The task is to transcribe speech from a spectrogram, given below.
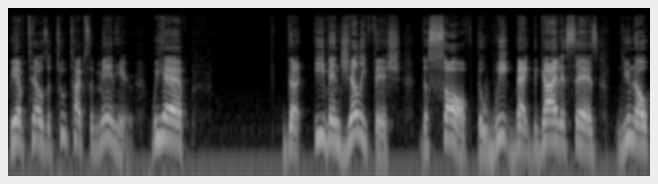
We have tales of two types of men here. We have the evangelifish, the soft, the weak back, the guy that says, you know,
